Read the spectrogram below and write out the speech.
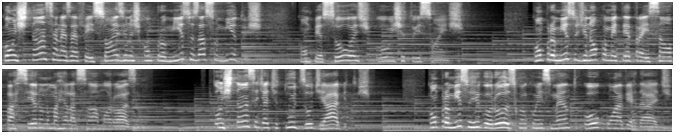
constância nas afeições e nos compromissos assumidos com pessoas ou instituições. Compromisso de não cometer traição ao parceiro numa relação amorosa. Constância de atitudes ou de hábitos. Compromisso rigoroso com o conhecimento ou com a verdade.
